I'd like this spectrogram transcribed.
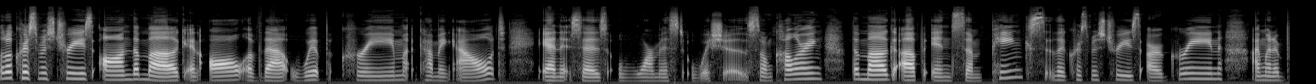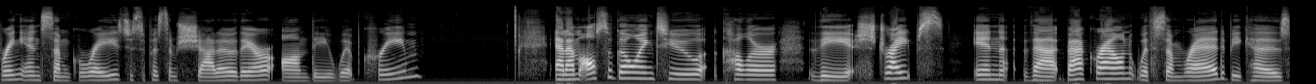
little Christmas trees on the mug and all of that whipped cream coming out. And it says warmest wishes. So I'm coloring the mug up in some pinks. The Christmas trees are green. I'm going to bring in some grays just to put some shadow there on the whipped cream. And I'm also going to color the stripes in that background with some red because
